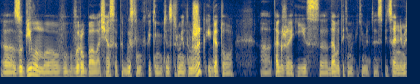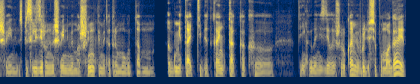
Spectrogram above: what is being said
э, зубилом э, вырубал, а сейчас это быстренько каким-нибудь инструментом жик и готово. А также и с, да, вот этими какими-то специальными швейными, специализированными швейными машинками, которые могут там обметать тебе ткань так, как э, ты никогда не сделаешь руками, вроде все помогает.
